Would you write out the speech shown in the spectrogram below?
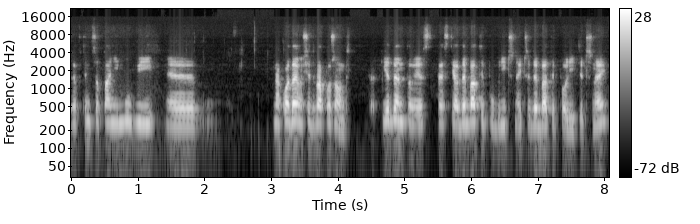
że w tym, co pani mówi, e, nakładają się dwa porządki. Jeden to jest kwestia debaty publicznej czy debaty politycznej,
